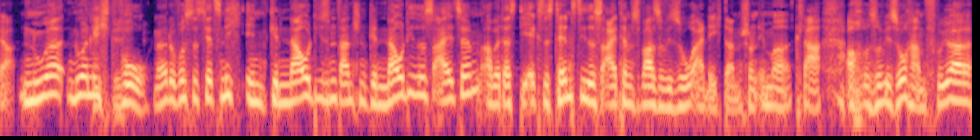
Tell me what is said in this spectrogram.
Ja, nur, nur nicht Richtig. wo. Ne? Du wusstest jetzt nicht in genau diesem Dungeon genau dieses Item, aber dass die Existenz dieses Items war sowieso eigentlich dann schon immer klar. Auch sowieso haben früher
